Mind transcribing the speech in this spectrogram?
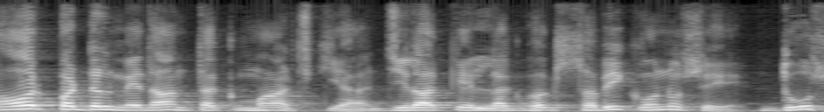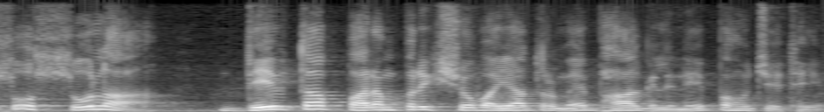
और पड्डल मैदान तक मार्च किया। जिला के लगभग सभी कोनों से 216 देवता पारंपरिक शोभा यात्रा में भाग लेने पहुँचे थे।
